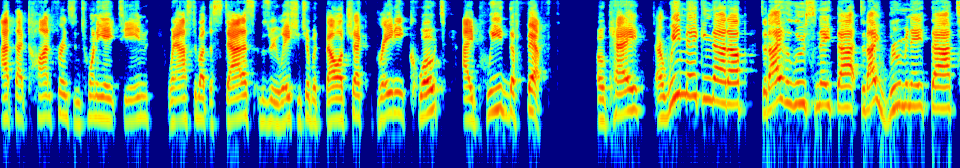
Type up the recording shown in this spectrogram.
at that conference in 2018 when asked about the status of his relationship with Belichick? Brady quote, "I plead the fifth. Okay, are we making that up? Did I hallucinate that? Did I ruminate that?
